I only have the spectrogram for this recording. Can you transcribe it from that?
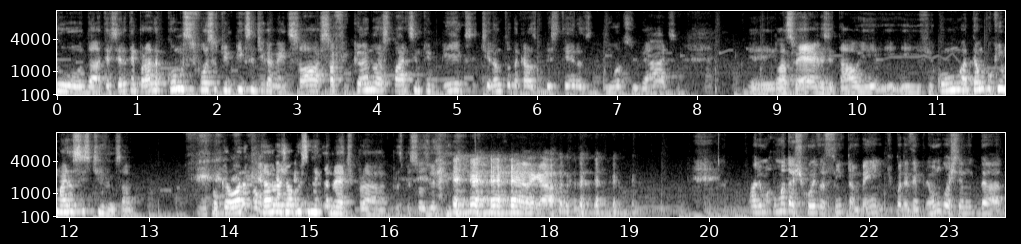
do, da terceira temporada, como se fosse o Twin Peaks antigamente, só, só ficando as partes em Twin Peaks, tirando todas aquelas besteiras em outros lugares, em Las Vegas e tal, e, e, e ficou um, até um pouquinho mais assistível, sabe? qualquer hora, qualquer hora eu jogo isso na internet para as pessoas verem. Legal. Olha, uma, das coisas assim também, que, por exemplo, eu não gostei muito da,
